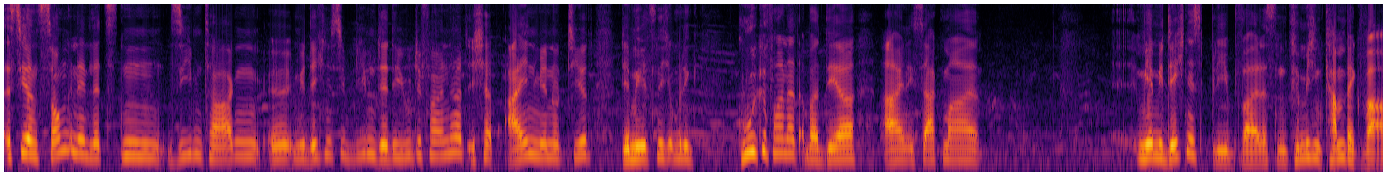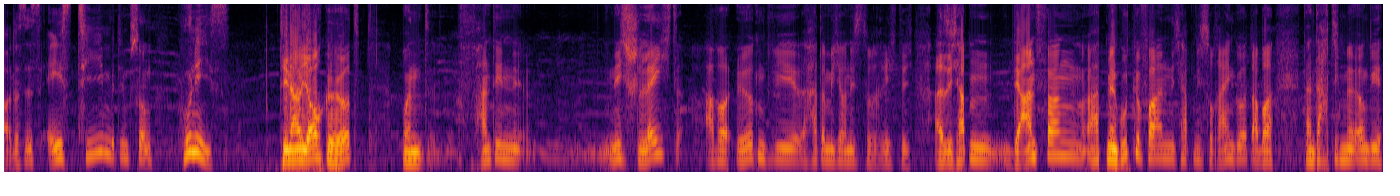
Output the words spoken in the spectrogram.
ist dir ein Song in den letzten sieben Tagen äh, im Gedächtnis geblieben, der dir gut gefallen hat? Ich habe einen mir notiert, der mir jetzt nicht unbedingt gut gefallen hat, aber der ein, ich sag mal, mir im Gedächtnis blieb, weil das ein, für mich ein Comeback war. Das ist Ace T mit dem Song Hoonies. Den habe ich auch gehört und fand ihn nicht schlecht, aber irgendwie hat er mich auch nicht so richtig. Also ich habe der Anfang hat mir gut gefallen, ich habe mich so reingehört, aber dann dachte ich mir irgendwie,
